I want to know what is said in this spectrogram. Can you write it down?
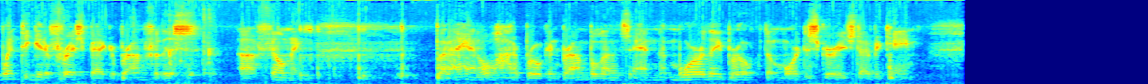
went to get a fresh bag of brown for this uh, filming. But I had a lot of broken brown balloons and the more they broke, the more discouraged I became.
